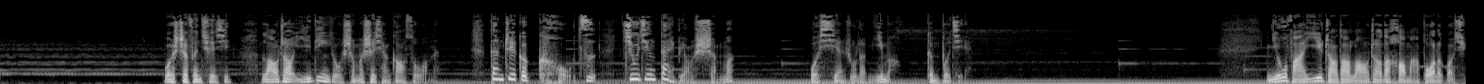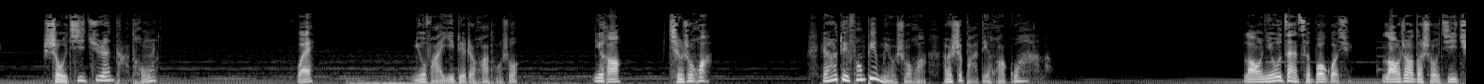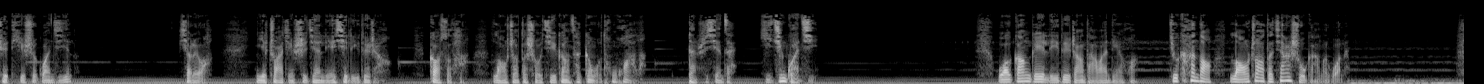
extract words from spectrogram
我十分确信，老赵一定有什么事想告诉我们，但这个“口”字究竟代表什么？我陷入了迷茫跟不解。牛法医找到老赵的号码拨了过去，手机居然打通了。喂，牛法医对着话筒说：“你好，请说话。”然而对方并没有说话，而是把电话挂了。老牛再次拨过去，老赵的手机却提示关机了。小刘啊，你抓紧时间联系李队长，告诉他老赵的手机刚才跟我通话了，但是现在已经关机。我刚给李队长打完电话。就看到老赵的家属赶了过来。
